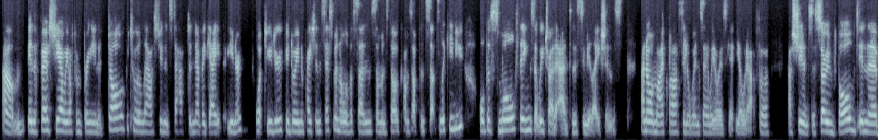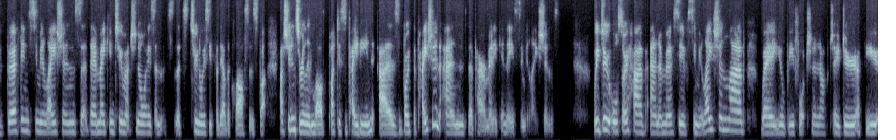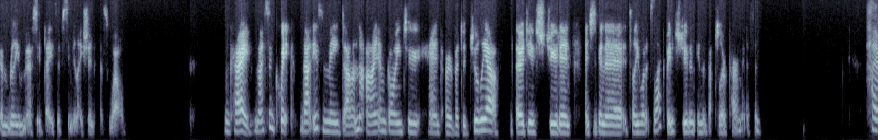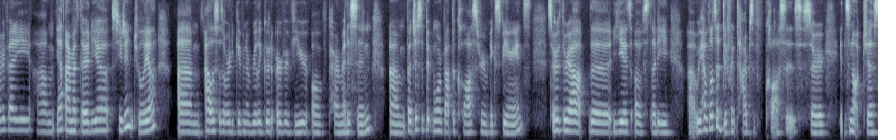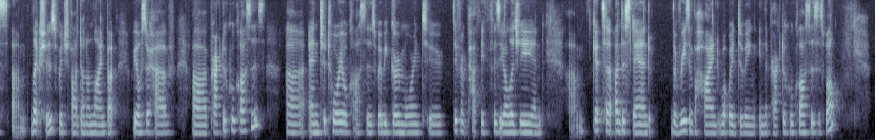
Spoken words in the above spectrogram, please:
Um, in the first year, we often bring in a dog to allow students to have to navigate, you know, what do you do if you're doing a patient assessment? All of a sudden, someone's dog comes up and starts licking you, all the small things that we try to add to the simulations. I know in my class in a Wednesday, we always get yelled out for our students are so involved in the birthing simulations that they're making too much noise and it's, it's, too noisy for the other classes. But our students really love participating as both the patient and the paramedic in these simulations. We do also have an immersive simulation lab where you'll be fortunate enough to do a few and really immersive days of simulation as well. Okay, nice and quick. That is me done. I am going to hand over to Julia, a third year student, and she's going to tell you what it's like being a student in the Bachelor of Paramedicine. Hi, everybody. Um, yeah, I'm a third year student, Julia. Um, Alice has already given a really good overview of paramedicine, um, but just a bit more about the classroom experience. So, throughout the years of study, uh, we have lots of different types of classes. So, it's not just um, lectures, which are done online, but we also have uh, practical classes. Uh, and tutorial classes where we go more into different pathophysiology and um, get to understand the reason behind what we're doing in the practical classes as well.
